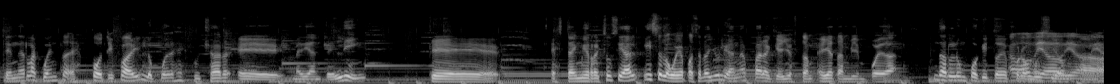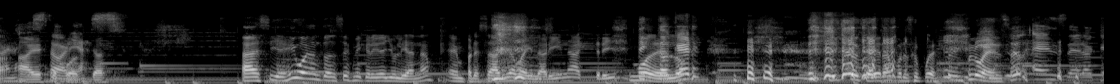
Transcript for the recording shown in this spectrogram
tener la cuenta de Spotify, lo puedes escuchar eh, mediante el link que está en mi red social y se lo voy a pasar a Juliana para que ellos ella también pueda darle un poquito de promoción a, este podcast. Así es. Y bueno, entonces, mi querida Juliana, empresaria, bailarina, actriz, modelo. TikToker. TikTokera, por supuesto, influencer. Influencer, ok.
